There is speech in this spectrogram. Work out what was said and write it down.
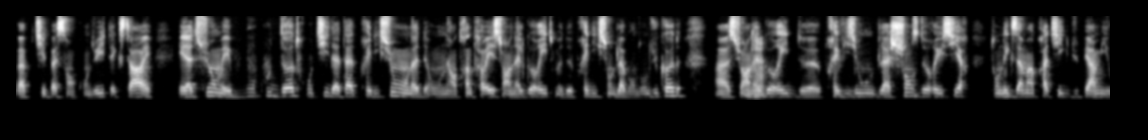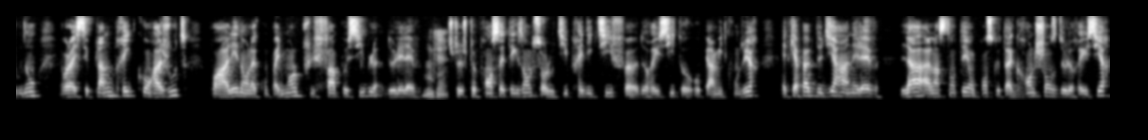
va-t-il passer en conduite, etc. Et, et là-dessus, on met beaucoup d'autres outils data de prédiction. On, a, on, est en train de travailler sur un algorithme de prédiction de l'abandon du code, euh, sur un algorithme de prévision de la chance de réussir ton examen pratique du permis ou non. Et voilà, c'est plein de briques qu'on rajoute pour aller dans l'accompagnement le plus fin possible de l'élève. Je, te, prends cet exemple sur l'outil prédictif euh, de réussite au, permis de conduire. Être capable de dire à un élève, là, à l'instant T, on pense que tu as grande chance de le réussir.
